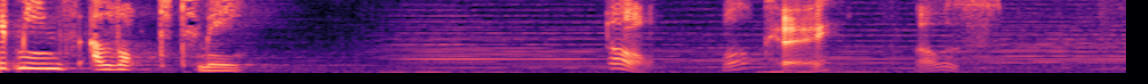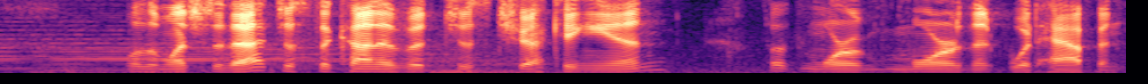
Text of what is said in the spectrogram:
It means a lot to me. Oh, okay. That was wasn't much to that. Just a kind of a just checking in. Thought more more that would happen.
